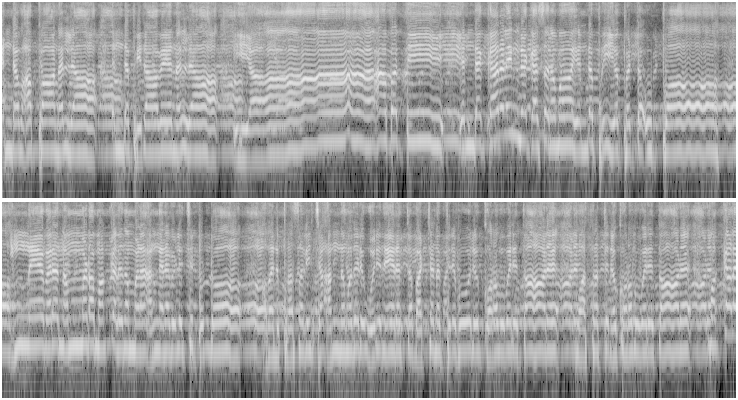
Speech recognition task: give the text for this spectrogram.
എന്റെ വാപ്പാണല്ല എന്റെ പിതാവേന്നല്ല യാപത്തി എന്റെ കരളിന്റെ കസനമാ എന്റെ പ്രിയപ്പെട്ട ഉപ്പ ഇന്നേ വരെ നമ്മുടെ മക്കൾ നമ്മളെ അങ്ങനെ വിളിച്ചിട്ടുണ്ടോ? അവൻ പ്രസവിച്ച അന്ന് മുതൽ ഒരു നേരത്തെ ഭക്ഷണത്തിന് പോലും കുറവ് വരുത്താറ് വസ്ത്രത്തിന് കുറവ് വരുത്താറ്. മക്കളെ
